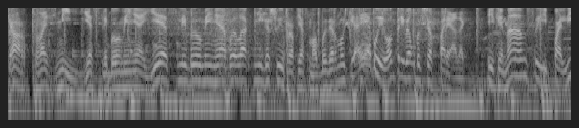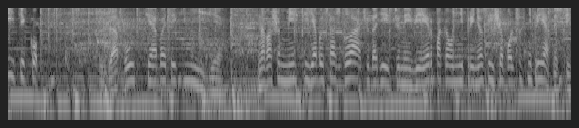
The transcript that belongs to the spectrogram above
«Черт возьми, если бы у меня, если бы у меня была книга шифров, я смог бы вернуть Яэбу, и он привел бы все в порядок. И финансы, и политику. Забудьте об этой книге. На вашем месте я бы сожгла чудодейственный веер, пока он не принес еще больших неприятностей».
